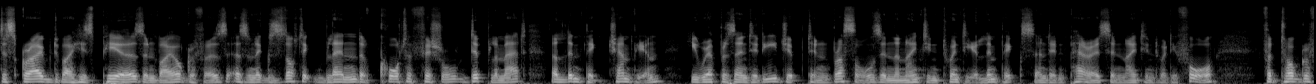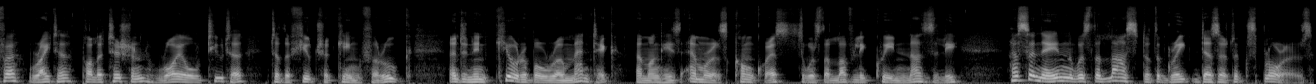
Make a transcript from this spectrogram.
described by his peers and biographers as an exotic blend of court official, diplomat, Olympic champion. He represented Egypt in Brussels in the 1920 Olympics and in Paris in 1924. Photographer, writer, politician, royal tutor to the future King Farouk, and an incurable romantic, among his amorous conquests was the lovely Queen Nazli, Hassanein was the last of the great desert explorers.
